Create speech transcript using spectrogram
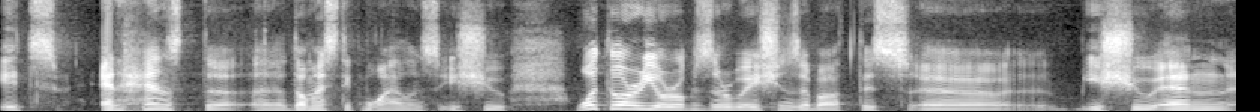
it's enhanced the uh, domestic violence issue. What are your observations about this uh, issue and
